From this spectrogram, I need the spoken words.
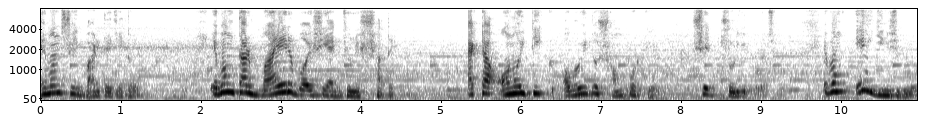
হেমন্ত সেই বাড়িতে যেত এবং তার মায়ের বয়সী একজনের সাথে একটা অনৈতিক, অবৈধ সম্পর্কে সে জড়িয়ে পড়েছিল। এবং এই জিনিসগুলো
